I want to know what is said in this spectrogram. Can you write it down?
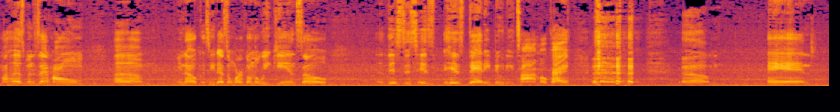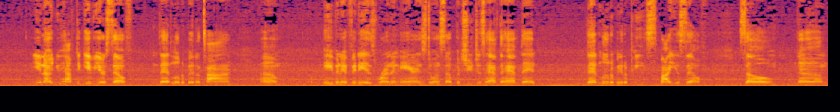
my husband is at home, um, you know, because he doesn't work on the weekend. So this is his his daddy duty time okay? Um and you know you have to give yourself that little bit of time um even if it is running errands doing stuff but you just have to have that that little bit of peace by yourself. So um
